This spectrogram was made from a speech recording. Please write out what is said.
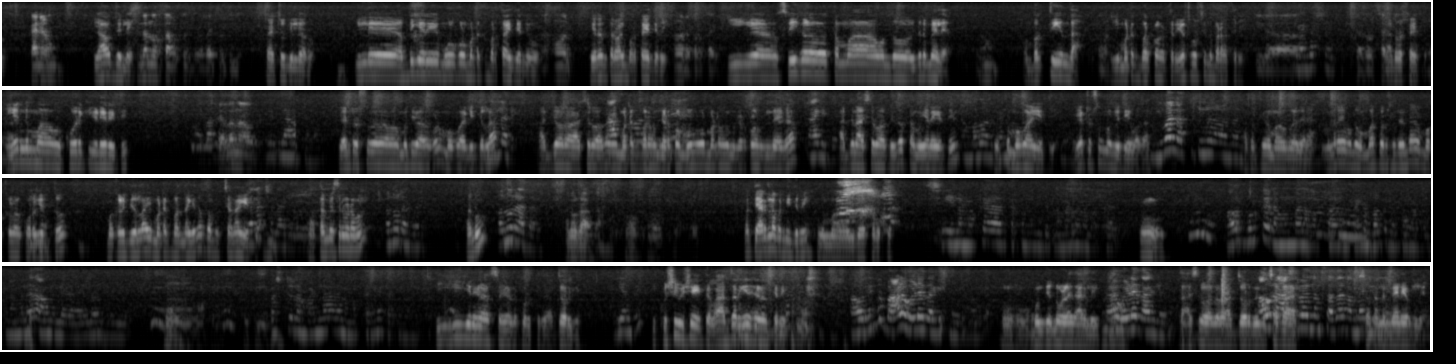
ಯಾವ ಜಿಲ್ಲೆ? ಸಿಂಧನೂರು ತಾಲೂಕು ರಾಯಚೂರು ಜಿಲ್ಲೆ. ರಾಯಚೂರು ಜಿಲ್ಲೆಯವರು. ಇಲ್ಲಿ ಅಬ್ಬಿಗೇರಿ ಮೂಳ್ಗೋಳ ಮಠಕ್ಕೆ ಬರ್ತಾ ಇದ್ದೀರಿ ನೀವು? ನಿರಂತರವಾಗಿ ಬರ್ತಾ ಇದ್ದೀರಿ? ಈಗ ಶ್ರೀಗಳು ತಮ್ಮ ಒಂದು ಇದ್ರ ಮೇಲೆ ಭಕ್ತಿಯಿಂದ ಈ ಮಠಕ್ಕೆ ಬರ್ಕೊಳತ್ತೀರಿ ಎಷ್ಟು ವರ್ಷದಿಂದ ಬರತ್ತೀರಿ ಈಗ ಎರಡು ವರ್ಷ ಎರಡು ವರ್ಷ ಆಯ್ತು. ಏನು ನಿಮ್ಮ ಕೋರಿಕೆ ಈಡೇರೈತಿ? ಎಲ್ಲ ನಾವು ಎಂಟು ವರ್ಷದ ಮದುವೆ ಆದ್ಕೊಂಡು ಮಗು ಆಗಿದ್ದಿಲ್ಲ. ಅಜ್ಜವರ ಆಶೀರ್ವಾದ ಈ ಮಠಕ್ಕೆ ಬರೋ ಒಂದು ನಡ್ಕೊಂಡು ಮೂರು ಮಠ ನಡ್ಕೊಳ್ಳೋದ್ರಿಂದ ಅಜ್ಜನ ಆಶೀರ್ವಾದದಿಂದ ತಮಗೇನಾಗೈತಿ ಇವತ್ತು ಮಗು ಆಗೈತಿ. ಎಷ್ಟು ವರ್ಷದ ಮಗು ಇದೆ ಇವಾಗ. ಇವಾಗ ಹತ್ತು ತಿಂಗಳ ಮಗು ಇದ್ದಾರೆ ಅಂದರೆ ಒಂದು ಒಂಬತ್ತು ವರ್ಷದಿಂದ ಮಕ್ಕಳ ಕೊರಗಿತ್ತು. ಮಕ್ಕಳಿದ್ದಿಲ್ಲ ಈ ಮಠಕ್ಕೆ ಬಂದಾಗಿಂದ ತಮಗೆ ಚೆನ್ನಾಗೈತಿ. ತಮ್ಮ ಹೆಸರು madam. Anu? Anuradha okay okay. ಮತ್ತು ಯಾರೆಲ್ಲ ಬಂದಿದ್ದೀರಿ ನಿಮ್ಮ ದೇವಸ್ಥಾನಕ್ಕೆ ಶ್ರೀ ನಮ್ಮ ಅಕ್ಕ ಕರ್ಕೊಂಡು ಬಂದಿದ್ರು ನಮ್ಮ ಅಕ್ಕ ಹ್ಞೂ ಅವ್ರ ಮೂಲಕ ನಮ್ಮಮ್ಮ ನಮ್ಮ ಅಪ್ಪ ನಮ್ಮ ತಮ್ಮ, ನಮ್ಮ ಮನೆಯವ್ರು ಆಮೇಲೆ ಎಲ್ಲರೂ ಬಂದಿದ್ರು ಫಸ್ಟ್ ನಮ್ಮ ಅಣ್ಣ ನಮ್ಮ ಅಕ್ಕನೇ ಕರ್ಕೊಂಡು ಬಂದಿದ್ರು ಈ ಈಗೇನು ಹೇಳ ಹೇಳಕ್ಕೆ ಬರ್ತೀರಿ ಅಜ್ಜವ್ರಿಗೆ? ಏನ್ರಿ? ಈ ಖುಷಿ ವಿಷಯ ಐತಲ್ಲ ಅಜ್ಜವ್ರಿಗೆ ಏನು ಹೇಳ್ತೀರಿ ಅವರಿಂದ ಭಾಳ ಒಳ್ಳೇದಾಗಿತ್ತು ನೋಡ್ರಿ ನಮ್ಗೆ. ಹ್ಞೂ ಹ್ಞೂ ಮುಂದಿನ ಒಳ್ಳೇದಾಗಲಿ. ಹಾ, ಆಶೀರ್ವಾದ ಅಜ್ಜವ್ರದ್ದು ಸದಾ ಆಶೀರ್ವಾದ ನಮ್ಮ ಸದಾ ನಮ್ಮ ಮೇಲೆ ಸದಾ ನಮ್ಮ ಮೇಲೆ ಇರಲಿ.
